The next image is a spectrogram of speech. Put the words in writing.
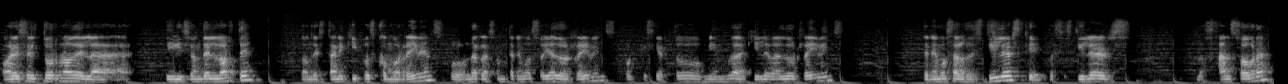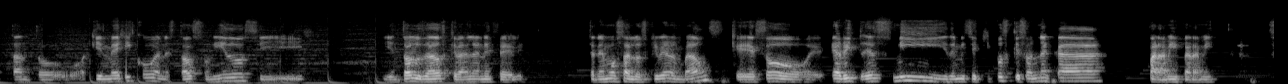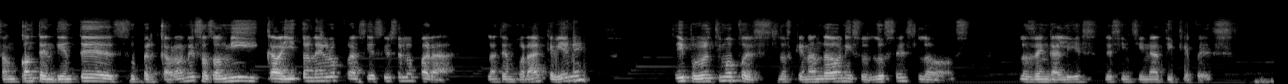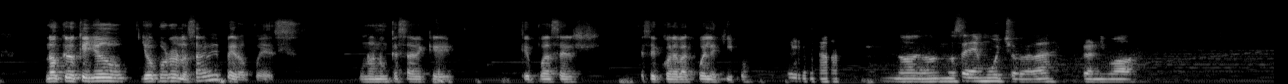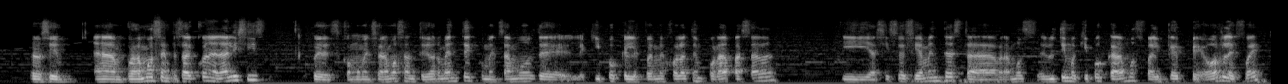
Ahora es el turno de la división del norte, donde están equipos como Ravens. Por una razón tenemos hoy a los Ravens, porque cierto miembro de aquí le va a los Ravens. Tenemos a los Steelers, que pues Steelers los fans sobran, tanto aquí en México, en Estados Unidos y, y en todos los lados que van en la NFL. Tenemos a los Cleveland Browns, que eso eh, es mi, de mis equipos que son acá para mí, para mí. Son contendientes súper cabrones, o son mi caballito negro, por así decírselo, para la temporada que viene y por último, pues los que no han dado ni sus luces, los, los bengalíes de Cincinnati, que pues no creo que yo, yo burro lo sabe, pero pues uno nunca sabe qué, qué puede hacer ese coreback o el equipo. no, no, no, sé mucho, ¿verdad? Pero ni modo. Pero sí, um, pues vamos a empezar con el análisis. Pues como mencionamos anteriormente, comenzamos del equipo que le fue mejor la temporada pasada, y así sucesivamente hasta hablamos, el último equipo que hablamos fue el que peor le fue,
